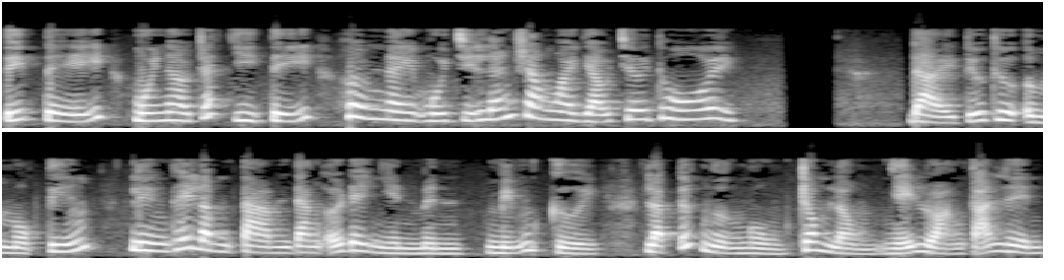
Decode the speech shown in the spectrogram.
tỷ tỷ, mùi nào trách gì tỷ, hôm nay mùi chỉ lén ra ngoài dạo chơi thôi. Đại tiểu thư ừm một tiếng, liền thấy Lâm Tàm đang ở đây nhìn mình, mỉm cười, lập tức ngượng ngùng trong lòng nhảy loạn cả lên,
